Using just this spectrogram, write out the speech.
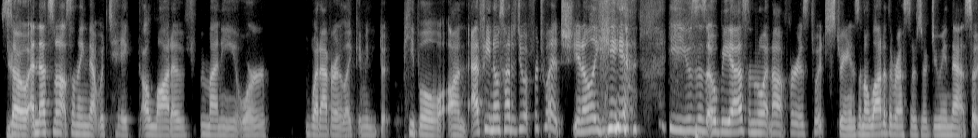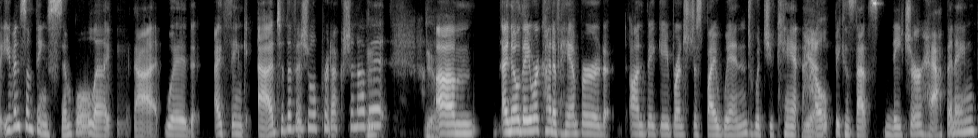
So, and that's not something that would take a lot of money or whatever. Like, I mean, people on Effy knows how to do it for Twitch, you know, like he, he uses OBS and whatnot for his Twitch streams. And a lot of the wrestlers are doing that. So, even something simple like that would, I think, add to the visual production of Mm. it. Yeah. Um, I know they were kind of hampered on Big Gay Brunch just by wind, which you can't Yeah. help because that's nature happening.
